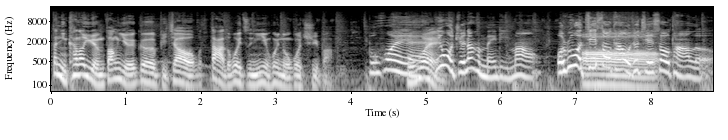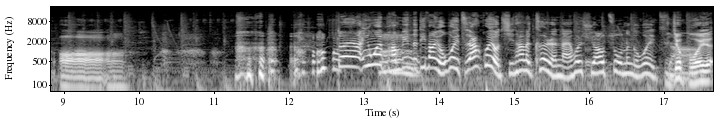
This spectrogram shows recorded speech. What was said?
但你看到远方有一个比较大的位置，你也会挪过去吧？不会耶，不会，因为我觉得那很没礼貌。我如果接受他，oh, 我就接受他了。哦哦哦。对啊，因为旁边的地方有位置啊，会有其他的客人来，会需要坐那个位置，啊。你就不会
